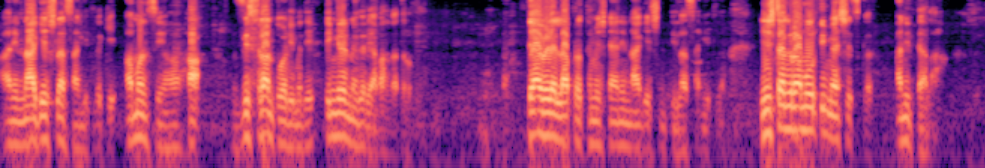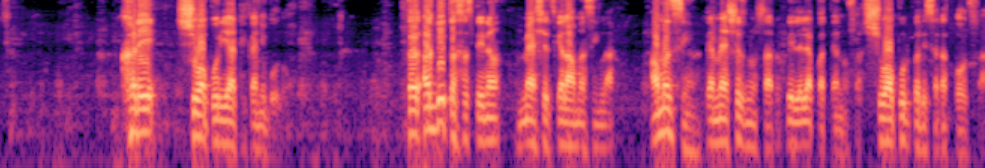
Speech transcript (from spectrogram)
आणि नागेशला सांगितलं की अमन सिंह हा विश्रांतवाडीमध्ये टिंगरेनगर या भागात राहतो त्यावेळेला प्रथमेशने आणि नागेशने तिला सांगितलं इंस्टाग्रामवरती मेसेज कर आणि त्याला खडे शिवापूर या ठिकाणी बोलव. तर अगदी तसंच तिनं मेसेज केला अमन सिंगला. अमन सिंह त्या मेसेजनुसार दिलेल्या पत्त्यानुसार शिवापूर परिसरात पोहोचला.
